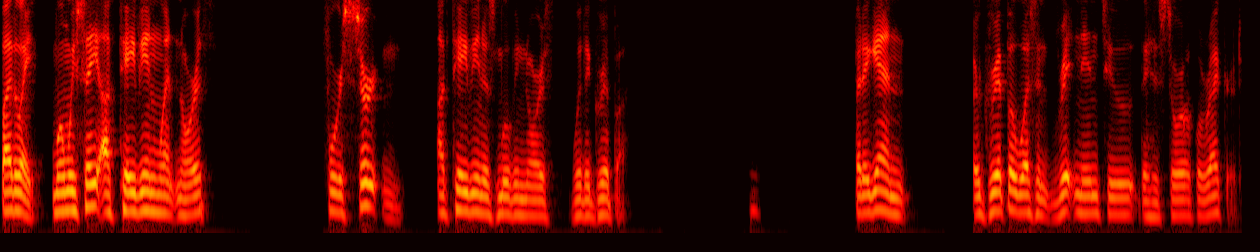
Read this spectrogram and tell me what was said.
By the way, when we say Octavian went north, for certain, Octavian is moving north with Agrippa. But again, Agrippa wasn't written into the historical record.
